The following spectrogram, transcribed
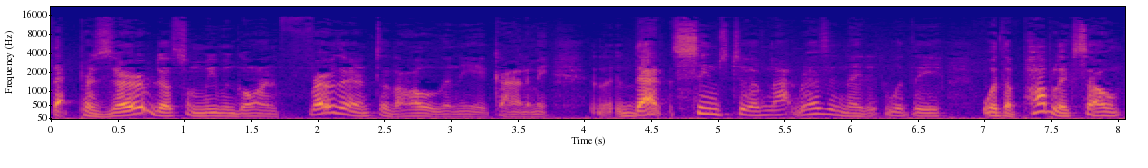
that preserved us from even going further into the hole in the economy, that seems to have not resonated with the with the public. So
